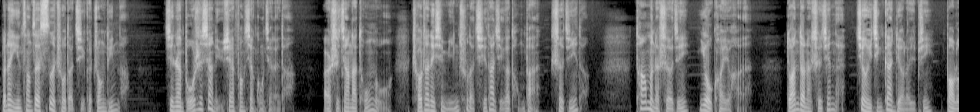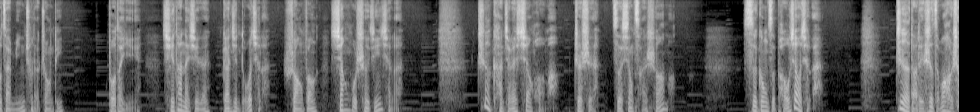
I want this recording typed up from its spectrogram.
本来隐藏在四处的几个庄丁呢，竟然不是向吕轩方向攻进来的，而是将那铜弩朝着那些明处的其他几个同伴射击的。他们的射击又快又狠，短短的时间内就已经干掉了一批暴露在明处的庄丁。不得已，其他那些人赶紧躲起来。双方相互射击起来，这看起来像话吗？这是自相残杀吗？四公子咆哮起来：“这到底是怎么回事？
